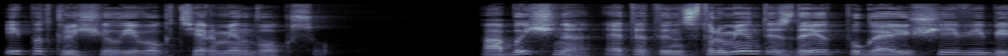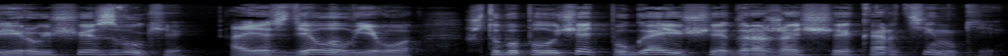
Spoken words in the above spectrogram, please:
и подключил его к терминвоксу. Обычно этот инструмент издает пугающие вибрирующие звуки, а я сделал его, чтобы получать пугающие дрожащие картинки.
